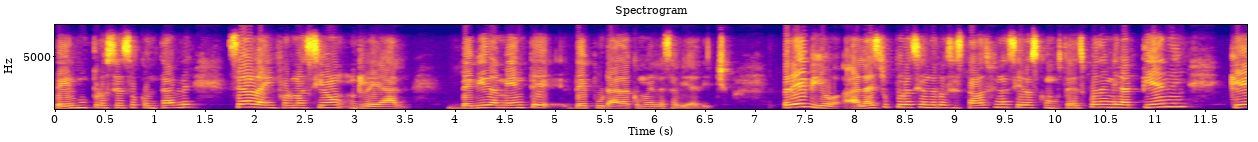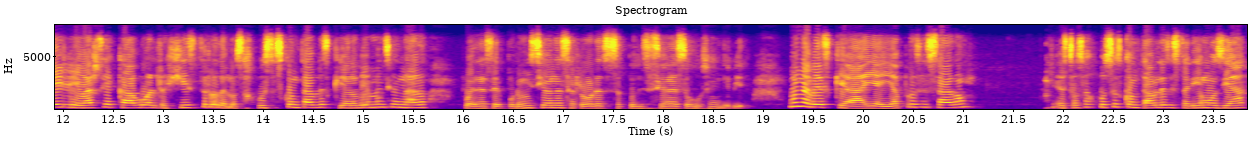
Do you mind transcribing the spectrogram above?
de un proceso contable, sea la información real, debidamente depurada como les había dicho. Previo a la estructuración de los estados financieros, como ustedes pueden mirar, tienen que llevarse a cabo el registro de los ajustes contables que ya lo había mencionado, pueden ser por omisiones, errores, desactualizaciones o uso indebido. Una vez que haya ya procesado estos ajustes contables estaríamos ya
